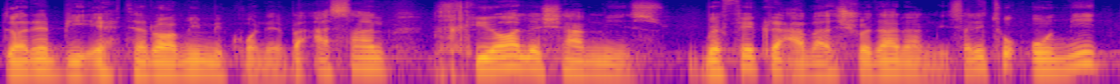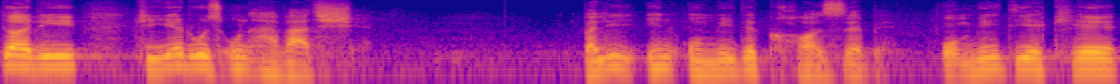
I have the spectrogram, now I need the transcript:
داره بی احترامی می‌کنه و اصلا خیالش هم نیست به فکر عوض شدن هم نیست. ولی تو امید داری که یه روز اون عوض شه. ولی این امید کاذبه. امیدیه که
